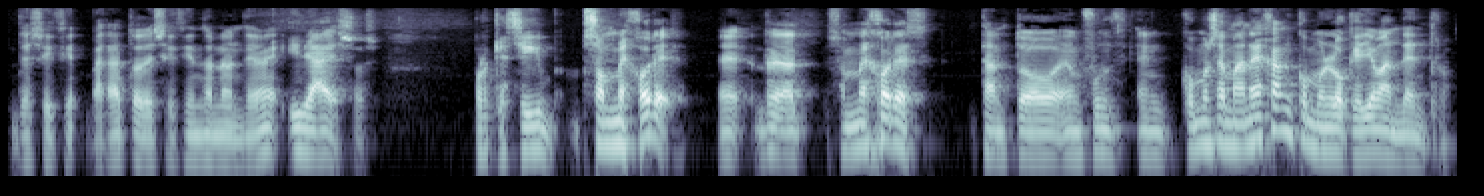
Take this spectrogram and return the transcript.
de 600, barato de 699, ir a esos. Porque sí, son mejores. eh, son mejores tanto en, cómo se manejan como en lo que llevan dentro.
